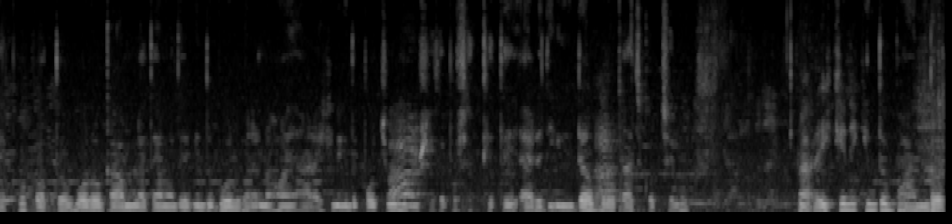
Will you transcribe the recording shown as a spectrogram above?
দেখো কত বড় গামলাতে আমাদের কিন্তু ঘোল বানানো হয়। আর এখানে কিন্তু প্রচুর মানুষ আছে প্রসাদ খেতে। আর এদিকে দিদাও বড় কাজ করছিল। আর এখানে কিন্তু বান্দর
